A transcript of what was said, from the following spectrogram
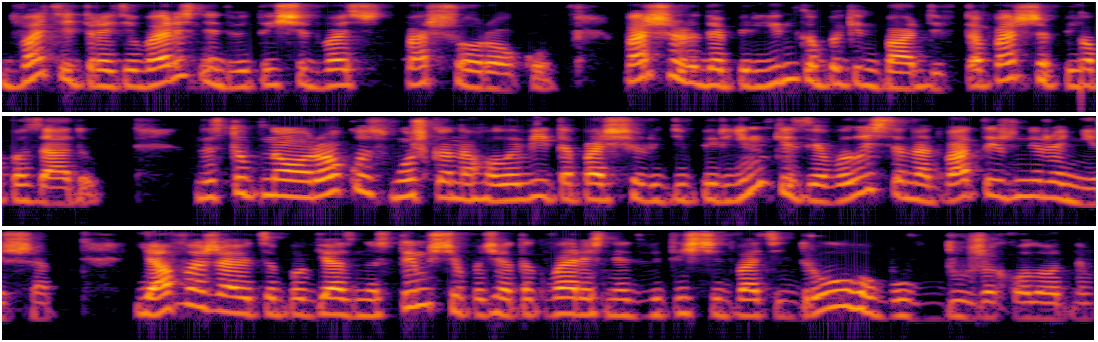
23 вересня 2021 року. Перша руда пір'їнка бекенбардів та перша пір'їнка позаду. Наступного року смужка на голові та перші руді пір'їнки з'явилися на два тижні раніше. Я вважаю це пов'язано з тим, що початок вересня 2022 був дуже холодним.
